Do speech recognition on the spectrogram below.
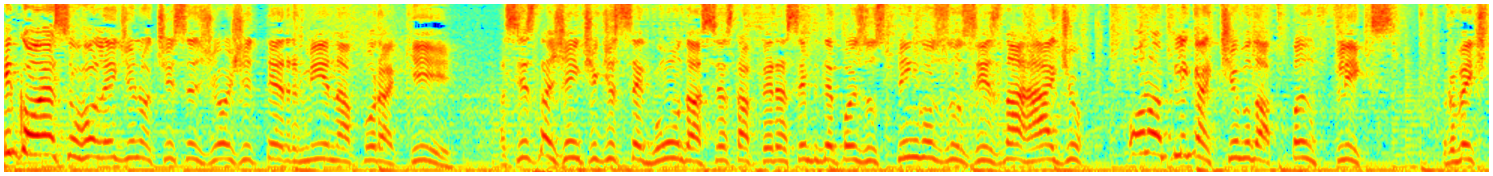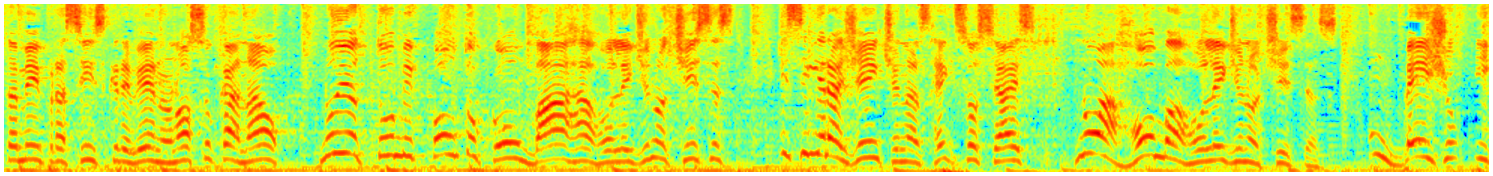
E com essa, o rolê de notícias de hoje termina por aqui. Assista a gente de segunda a sexta-feira, sempre depois dos pingos nos is na rádio ou no aplicativo da Panflix. Aproveite também para se inscrever no nosso canal no youtube.com barra rolê de notícias e seguir a gente nas redes sociais no arroba Rolê de Notícias. Um beijo e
